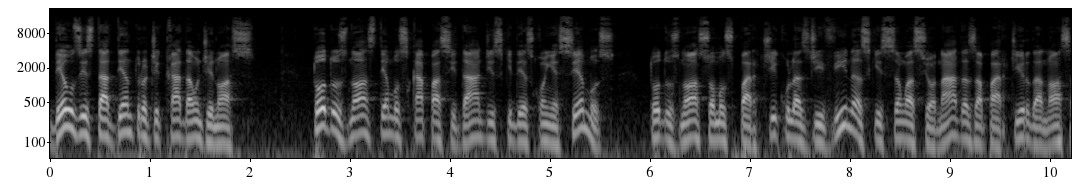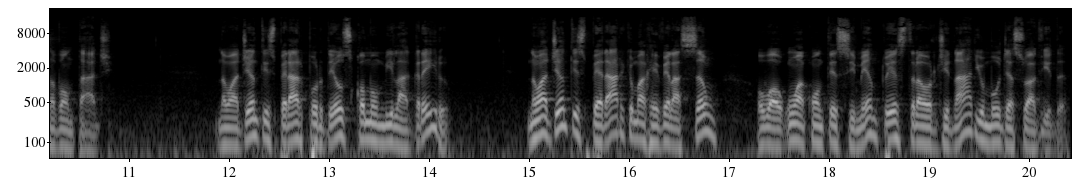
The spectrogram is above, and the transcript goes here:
Deus está dentro de cada um de nós. Todos nós temos capacidades que desconhecemos, todos nós somos partículas divinas que são acionadas a partir da nossa vontade. Não adianta esperar por Deus como um milagreiro. Não adianta esperar que uma revelação ou algum acontecimento extraordinário mude a sua vida.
